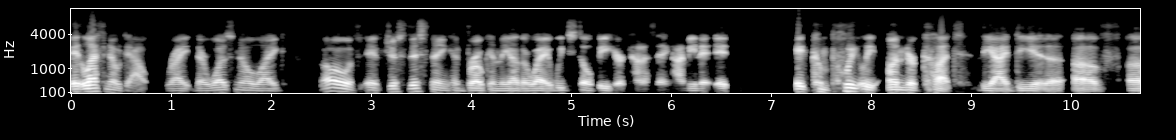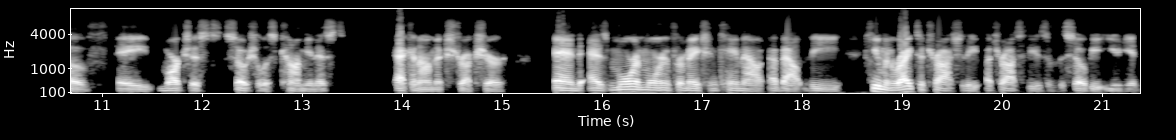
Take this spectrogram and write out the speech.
it left no doubt. Right, there was no like oh, if, if just this thing had broken the other way, we'd still be here kind of thing. I mean, it, it, it completely undercut the idea of, of a Marxist, socialist, communist economic structure. And as more and more information came out about the human rights atrocity, atrocities of the Soviet Union,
